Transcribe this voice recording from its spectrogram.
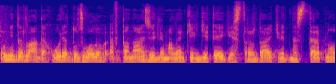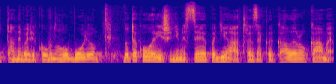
У Нідерландах уряд дозволив евтаназію для маленьких дітей, які страждають від нестерпного та невиліковного болю. До такого рішення місцеві педіатри закликали роками.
